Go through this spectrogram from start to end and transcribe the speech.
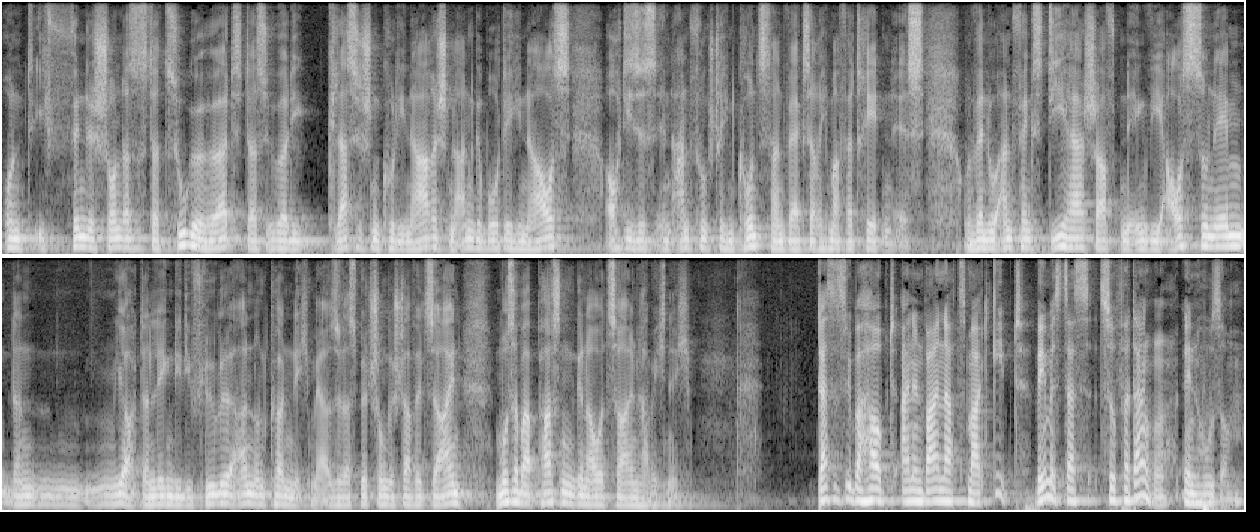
Und ich finde schon, dass es dazugehört, dass über die klassischen kulinarischen Angebote hinaus auch dieses in Anführungsstrichen Kunsthandwerk, sag ich mal, vertreten ist. Und wenn du anfängst, die Herrschaften irgendwie auszunehmen, dann, ja, dann legen die die Flügel an und können nicht mehr. Also das wird schon gestaffelt sein, muss aber passen, genaue Zahlen habe ich nicht. Dass es überhaupt einen Weihnachtsmarkt gibt, wem ist das zu verdanken in Husum?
